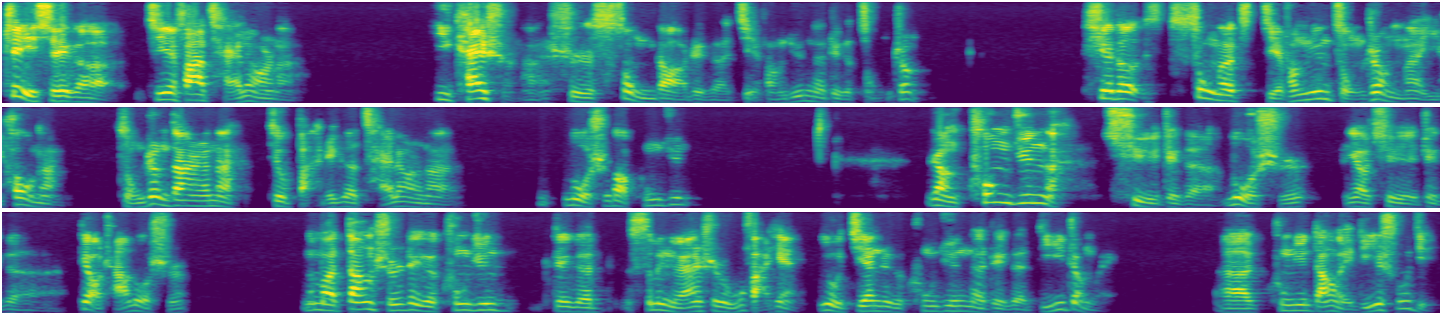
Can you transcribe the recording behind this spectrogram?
这些个揭发材料呢。一开始呢是送到这个解放军的这个总政，接到送到解放军总政那以后呢，总政当然呢就把这个材料呢落实到空军，让空军呢去这个落实，要去这个调查落实。那么当时这个空军这个司令员是吴法宪，又兼这个空军的这个第一政委，啊，空军党委第一书记，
